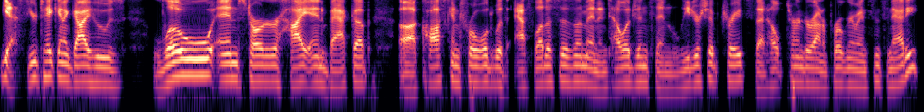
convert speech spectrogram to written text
yes, you're taking a guy who's low end starter, high end backup, uh, cost controlled with athleticism and intelligence and leadership traits that helped turn around a program in Cincinnati.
